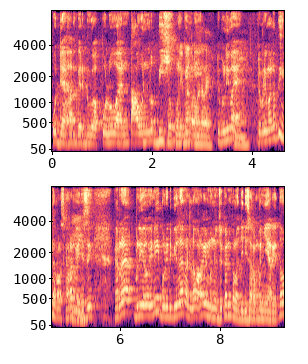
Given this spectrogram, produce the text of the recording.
udah hampir 20-an tahun lebih. 25 mungkin kalau nggak salah ya? 25 ya? 25 lebih lah kalau sekarang kayaknya sih. Karena beliau ini boleh dibilang adalah orang yang menunjukkan kalau jadi seorang penyiar itu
